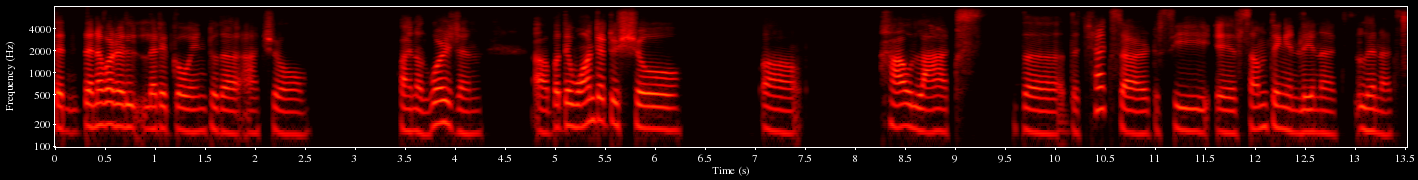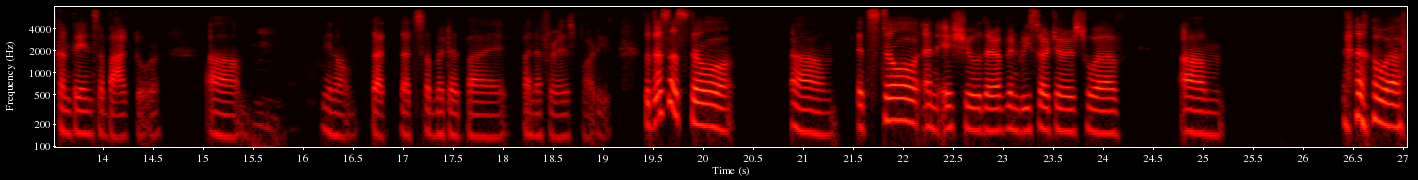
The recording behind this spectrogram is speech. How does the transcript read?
Then they never let it go into the actual final version, uh, but they wanted to show uh, how lax the the checks are to see if something in Linux Linux contains a backdoor. Um, mm. You know that that's submitted by by nefarious parties. So this is still um, it's still an issue. There have been researchers who have um, who have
